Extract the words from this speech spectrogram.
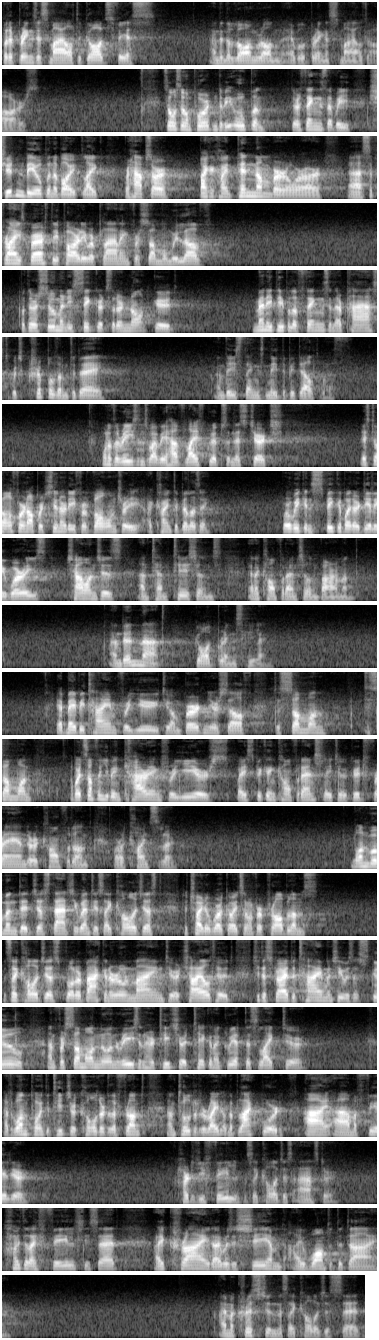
but it brings a smile to God's face, and in the long run, it will bring a smile to ours. It's also important to be open there are things that we shouldn't be open about, like perhaps our bank account PIN number or our uh, surprise birthday party we're planning for someone we love. But there are so many secrets that are not good. Many people have things in their past which cripple them today, and these things need to be dealt with. One of the reasons why we have life groups in this church is to offer an opportunity for voluntary accountability where we can speak about our daily worries, challenges, and temptations in a confidential environment. And in that, God brings healing. It may be time for you to unburden yourself to someone, to someone about something you've been carrying for years by speaking confidentially to a good friend or a confidant or a counselor. One woman did just that. She went to a psychologist to try to work out some of her problems. The psychologist brought her back in her own mind to her childhood. She described a time when she was at school, and for some unknown reason, her teacher had taken a great dislike to her. At one point, the teacher called her to the front and told her to write on the blackboard, I am a failure. How did you feel? The psychologist asked her. How did I feel? She said. I cried. I was ashamed. I wanted to die. I'm a Christian, the psychologist said.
